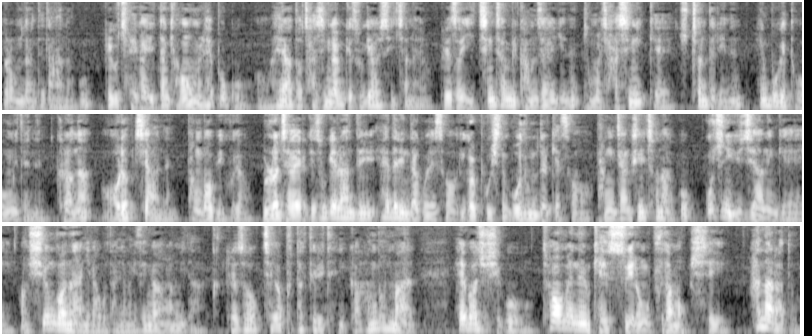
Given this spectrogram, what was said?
여러분들한테 나누고 그리고 제가 일단 경험을 해보고 어, 해야 더 자신감 있게 소개할 수 있잖아요. 그래서 이 칭찬 및 감사 얘기는 정말 자신 있게 추천드리는 행복에 도움이 되는 그러나 어렵지 않은 방법이고요. 물론 제가 이렇게 소개를 한디- 해드린다고 해서 이걸 보시는 모든 분들께서 당장 실천하고 꾸준히 유지하는 게 어, 쉬운 거는 아니라고 당연히 생각을 합니다. 그래서 제가 부탁드릴 테니까 한 번만 해봐 주시고 처음에는 개수 이런 거 부담 없이 하나라도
